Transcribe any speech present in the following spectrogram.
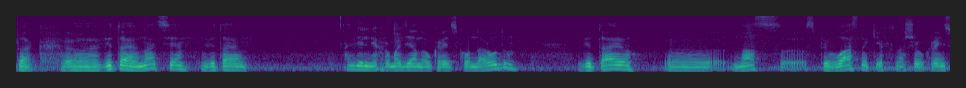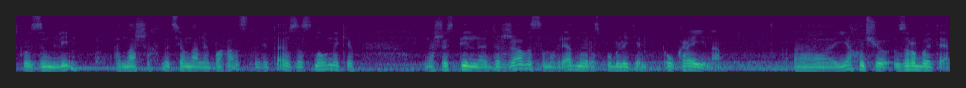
Так, е, вітаю нація, вітаю вільні громадяни українського народу, вітаю е, нас, е, співвласників нашої української землі, наших національних багатств, вітаю засновників нашої спільної держави, самоврядної Республіки Україна. Я хочу зробити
